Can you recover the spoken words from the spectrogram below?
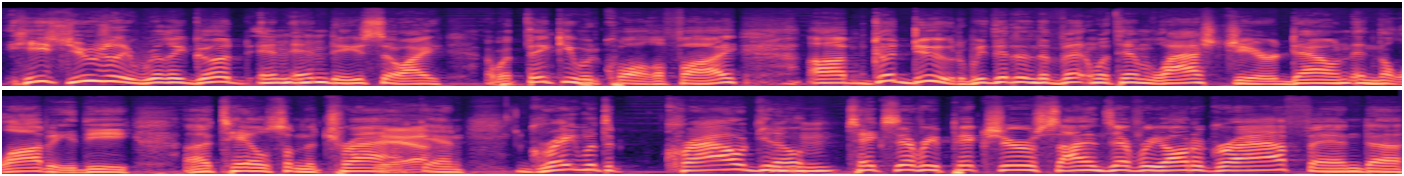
he's usually really good in Mm-hmm. Indy, so I, I would think he would qualify. Uh, good dude. We did an event with him last year down in the lobby, the uh, Tales from the Track. Yeah. And great with the crowd, you know, Mm-hmm. takes every picture, signs every autograph, and uh,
